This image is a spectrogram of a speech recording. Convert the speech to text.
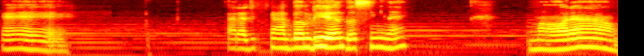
É. Parar de ficar bambeando assim, né? Uma hora.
